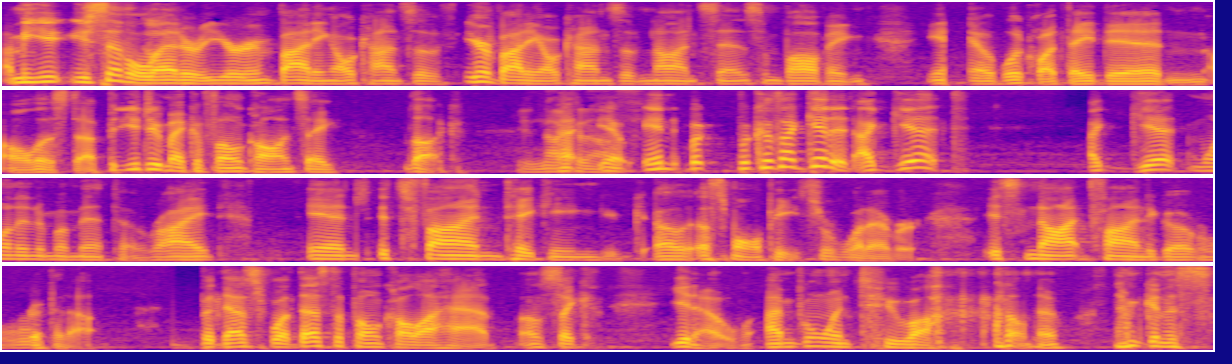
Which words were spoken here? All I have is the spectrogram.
I mean, you, you send a letter, you're inviting all kinds of you're inviting all kinds of nonsense involving, you know, look what they did and all this stuff. But you do make a phone call and say, look, You knock it you know, and, but, because I get it, I get, I get wanting a memento, right? And it's fine taking a, a small piece or whatever. It's not fine to go and rip it up. But that's what that's the phone call I have. I was like, you know, I'm going to, uh, I don't know, I'm gonna. s-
